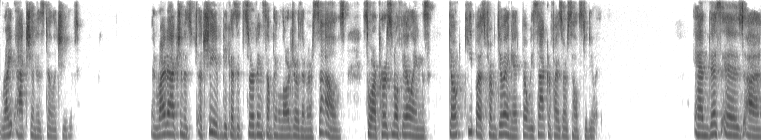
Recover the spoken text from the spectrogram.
right action is still achieved. And right action is achieved because it's serving something larger than ourselves. So our personal failings don't keep us from doing it, but we sacrifice ourselves to do it. And this is uh,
